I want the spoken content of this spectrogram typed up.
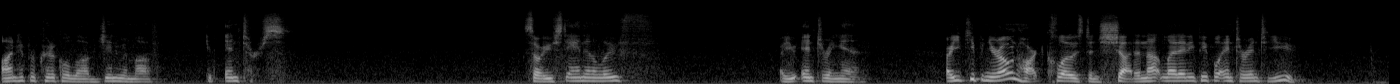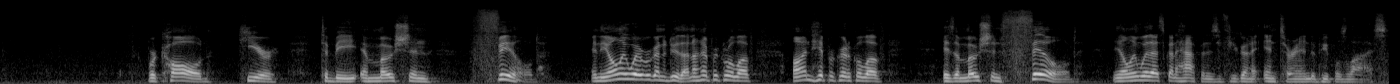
Unhypocritical love, genuine love, it enters. So are you standing aloof? Are you entering in? Are you keeping your own heart closed and shut and not let any people enter into you? We're called here to be emotion filled. And the only way we're going to do that, unhypocritical love, unhypocritical love is emotion filled. The only way that's going to happen is if you're going to enter into people's lives.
